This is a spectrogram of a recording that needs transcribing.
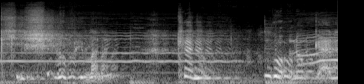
কিসের অভিমান? কেন? বলো কেন?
